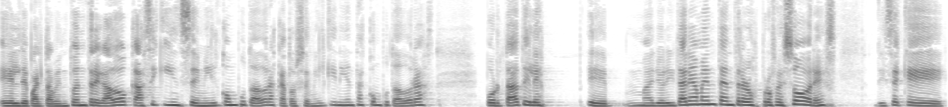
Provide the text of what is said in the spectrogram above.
El departamento ha entregado casi 15.000 computadoras, 14.500 computadoras portátiles eh, mayoritariamente entre los profesores, dice que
